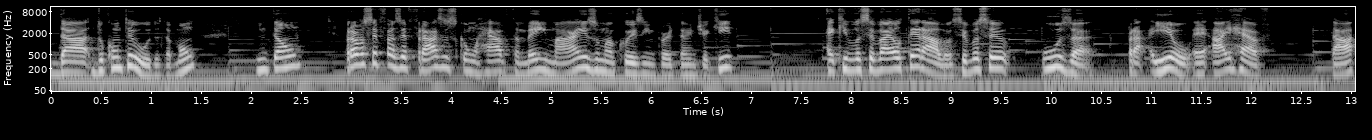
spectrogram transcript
da, do conteúdo, tá bom? Então, para você fazer frases com have também, mais uma coisa importante aqui é que você vai alterá-lo. Se você usa para eu, é I have, tá?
